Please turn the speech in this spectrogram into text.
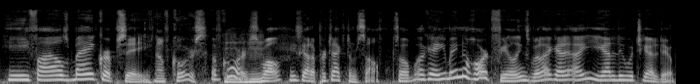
he files bankruptcy. Of course. Of course. Mm-hmm. Well, he's got to protect himself. So, okay, you may no hard feelings, but I got you got to do what you got to do.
